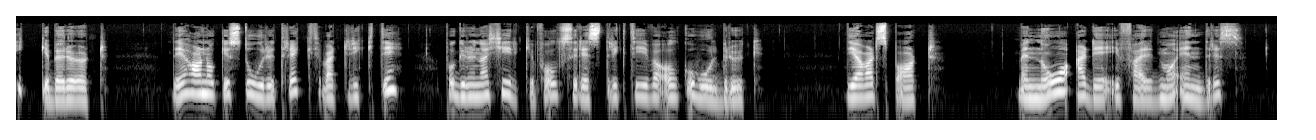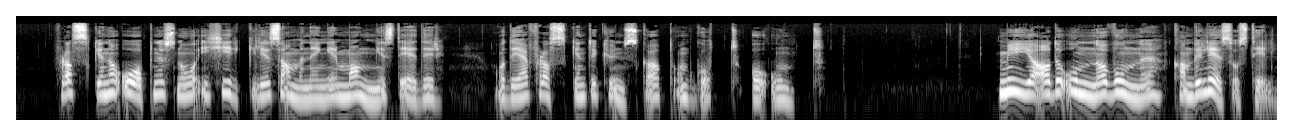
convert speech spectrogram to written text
ikke berørt. Det har nok i store trekk vært riktig på grunn av kirkefolks restriktive alkoholbruk. De har vært spart. Men nå er det i ferd med å endres. Flaskene åpnes nå i kirkelige sammenhenger mange steder og det er flasken til kunnskap om godt og ondt. Mye av det onde og vonde kan vi lese oss til.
